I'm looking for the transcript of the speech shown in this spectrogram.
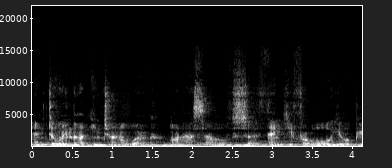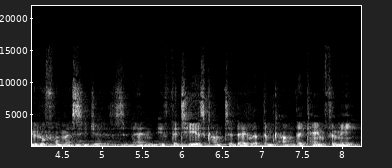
and doing the internal work on ourselves. So, thank you for all your beautiful messages. And if the tears come today, let them come. They came for me.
